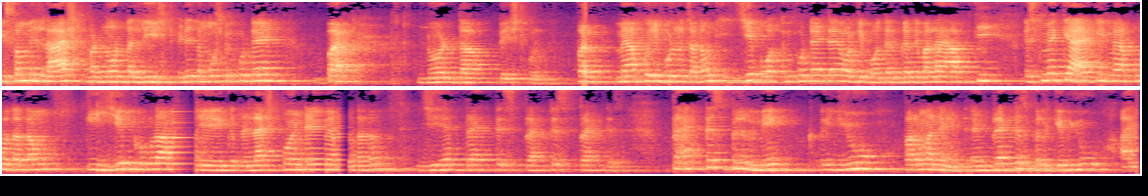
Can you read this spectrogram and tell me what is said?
कि सब में last but not the least it is the most important but not the bestful पर मैं आपको ये बोलना चाहता हूँ कि ये बहुत इंपॉर्टेंट है और ये बहुत हेल्प करने वाला है आपकी। इसमें क्या है कि मैं आपको बताता हूँ कि ये प्रोग्राम ये एक लास्ट पॉइंट है, मैं आपको बताता हूँ। ये है practice practice practice practice will make you permanent and practice will give you I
